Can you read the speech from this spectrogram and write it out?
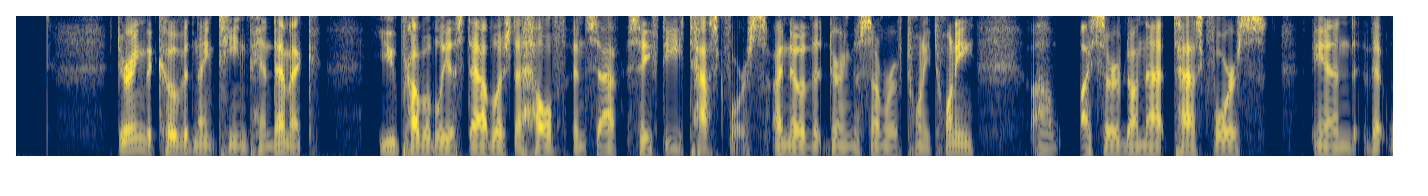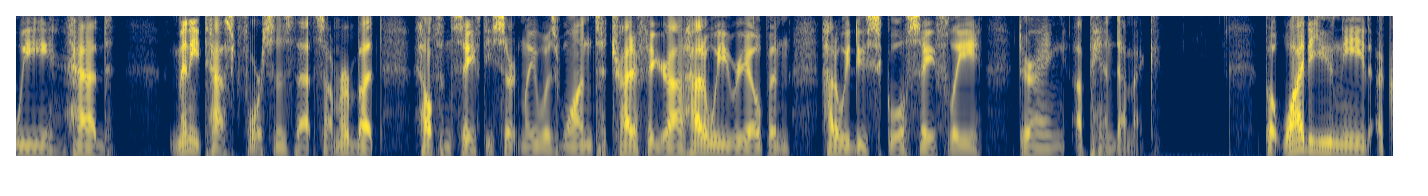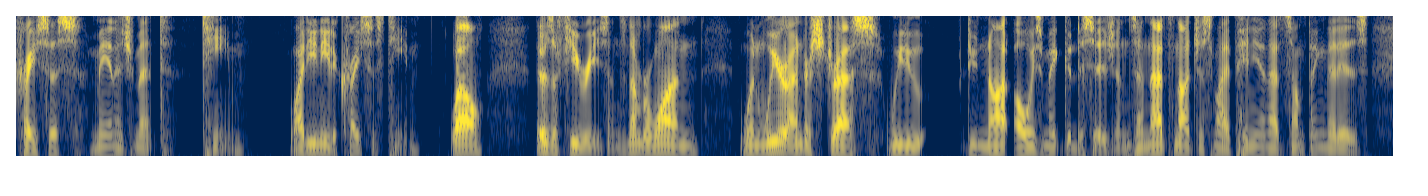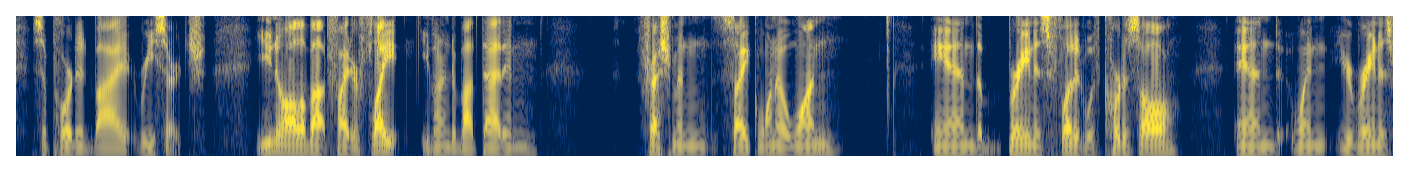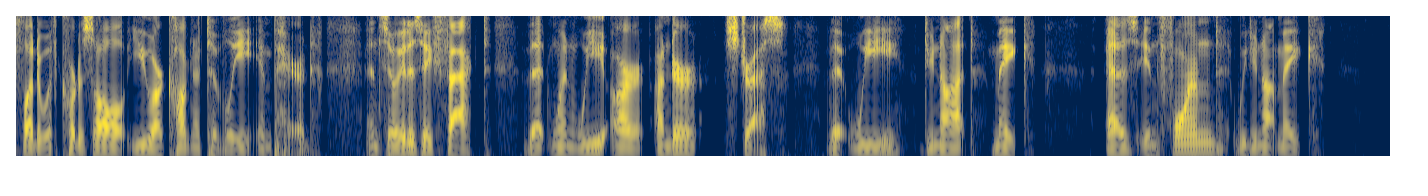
During the COVID 19 pandemic, you probably established a health and safety task force. I know that during the summer of 2020, uh, I served on that task force and that we had many task forces that summer, but health and safety certainly was one to try to figure out how do we reopen, how do we do school safely during a pandemic. But why do you need a crisis management team? Why do you need a crisis team? Well, there's a few reasons. Number one, when we are under stress, we do do not always make good decisions. And that's not just my opinion, that's something that is supported by research. You know all about fight or flight. You learned about that in freshman psych 101. And the brain is flooded with cortisol. And when your brain is flooded with cortisol, you are cognitively impaired. And so it is a fact that when we are under stress, that we do not make as informed, we do not make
